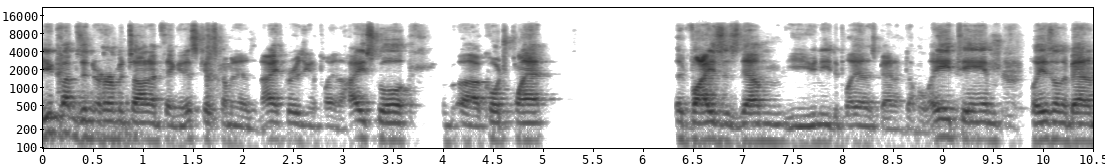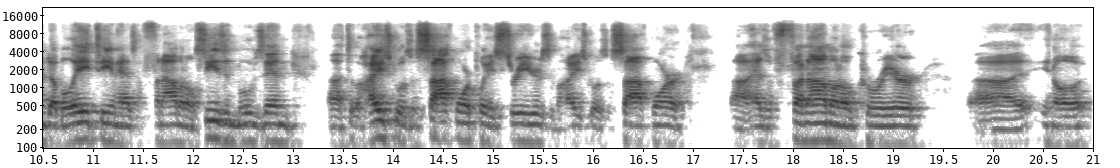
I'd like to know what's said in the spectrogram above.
He comes into Hermantown. I'm thinking this kid's coming in as a ninth grader. He's going to play in the high school. Uh, Coach Plant advises them you need to play on this Bantam Double A team. Plays on the Bantam Double A team. Has a phenomenal season. Moves in uh, to the high school as a sophomore, plays three years in the high school as a sophomore, uh, has a phenomenal career. Uh, you know,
